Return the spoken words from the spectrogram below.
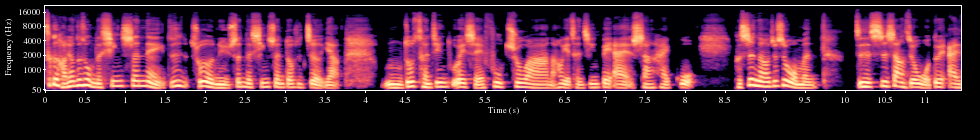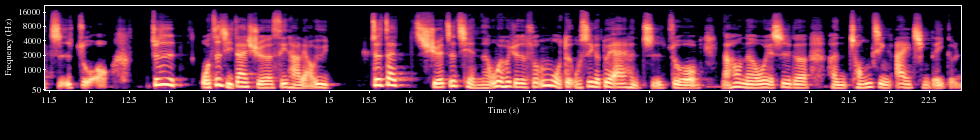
这个好像都是我们的心声呢，就是所有女生的心声都是这样，嗯，都曾经为谁付出啊，然后也曾经被爱伤害过。可是呢，就是我们。这世上只有我对爱执着，就是我自己在学了西塔疗愈，就在学之前呢，我也会觉得说，嗯，我对我是一个对爱很执着，然后呢，我也是一个很憧憬爱情的一个人。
